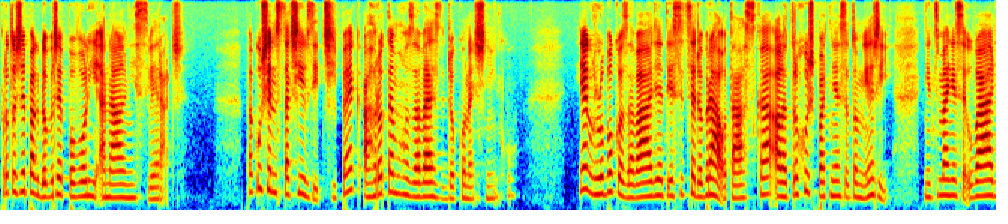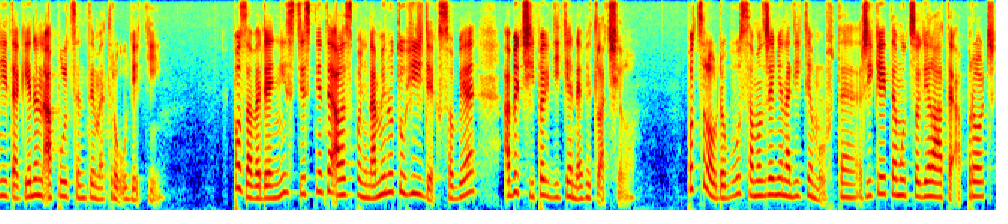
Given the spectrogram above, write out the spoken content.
protože pak dobře povolí anální svěrač. Pak už jen stačí vzít čípek a hrotem ho zavést do konečníku. Jak hluboko zavádět je sice dobrá otázka, ale trochu špatně se to měří. Nicméně se uvádí tak 1,5 cm u dětí. Po zavedení stiskněte alespoň na minutu hýždě k sobě, aby čípek dítě nevytlačilo. Po celou dobu samozřejmě na dítě mluvte, říkejte mu, co děláte a proč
